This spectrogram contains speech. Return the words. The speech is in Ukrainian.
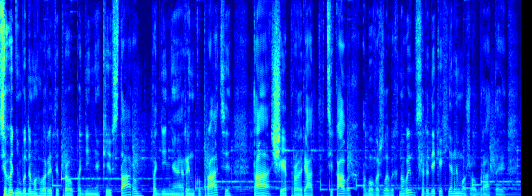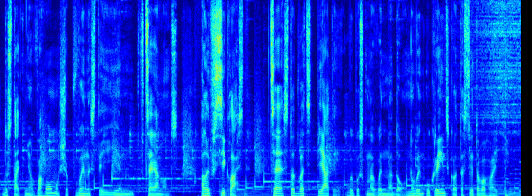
Сьогодні будемо говорити про падіння Київстару, падіння ринку праці та ще про ряд цікавих або важливих новин, серед яких я не можу обрати достатньо вагому, щоб винести її в цей анонс. Але всі класні. Це 125-й випуск новин на доу, новин українського та світового IT.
